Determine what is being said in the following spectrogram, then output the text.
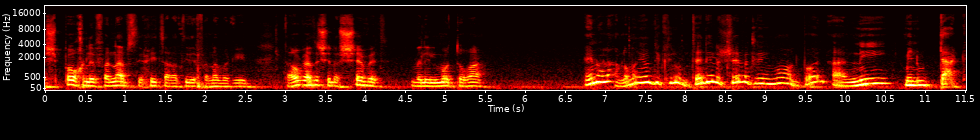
אשפוך לפניו, שיחי צרתי לפניו אגיד. את הרוגע הזה של לשבת וללמוד תורה. אין עולם, לא מעניין אותי כלום. תן לי לשבת ללמוד. בוא'נה, אני מנותק.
